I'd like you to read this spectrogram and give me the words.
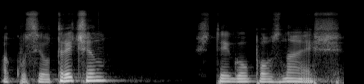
ако си отречен, ще го познаеш.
